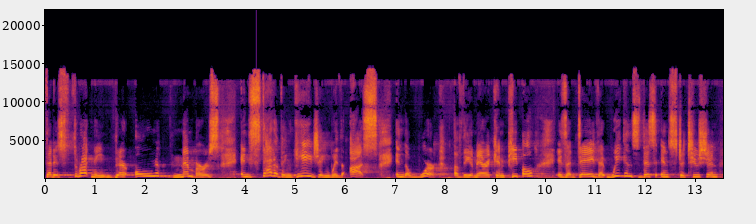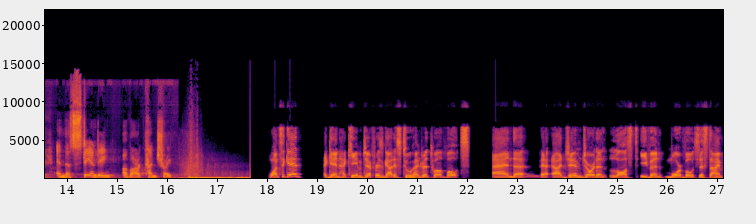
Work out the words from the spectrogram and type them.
that is threatening their own members instead of engaging with us in the work of the American people is a day that weakens this institution and the standing of our country. Once again, again, Hakeem Jeffries got his 212 votes. And uh, uh, Jim Jordan lost even more votes. This time,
